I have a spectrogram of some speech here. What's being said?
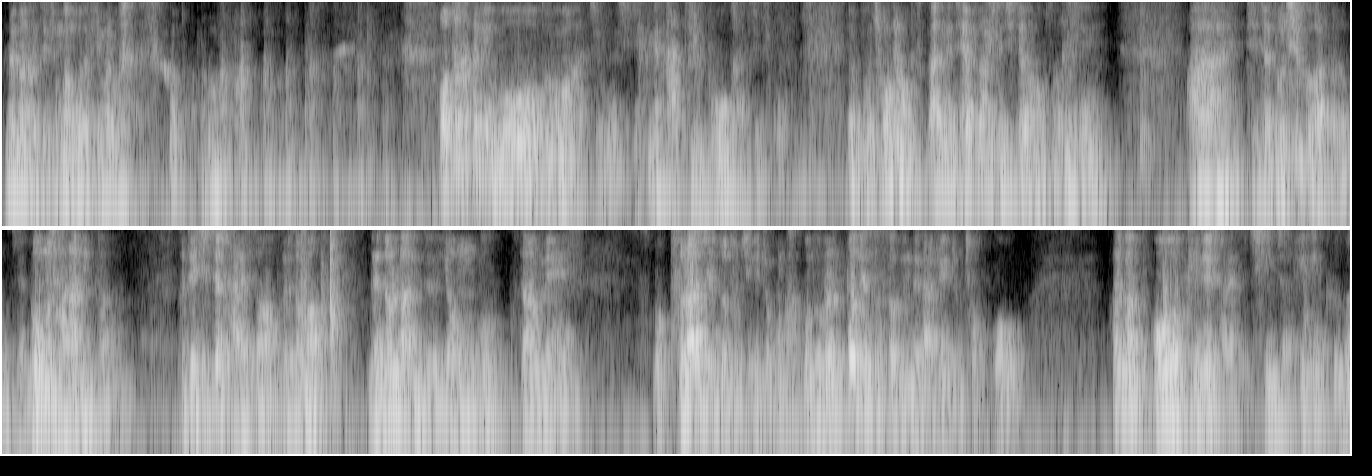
근데 나 그때 중간고사 기말고사였어. 어떡하긴 뭐그 응원 갔지 뭐 씨. 그냥 갔지 보고. 뭐. 그냥 뭐 전혀 나중에 대학 가는데 지장은 없었는데 아 진짜 놓칠 것 같더라고. 진짜 너무 잘하니까. 그때 진짜 잘했어. 그래서 막 네덜란드 영국 그 다음에 뭐 브라질도 솔직히 조금 갖고 놀 뻔했었었는데 나중에 좀 졌고 하여간 어 굉장히 잘했어 진짜 히딩크가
